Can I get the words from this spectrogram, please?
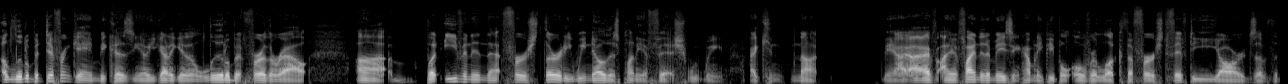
a little bit different game because you know you got to get a little bit further out. Uh, but even in that first thirty, we know there's plenty of fish. We, we I can not. Yeah, I, I I find it amazing how many people overlook the first fifty yards of the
